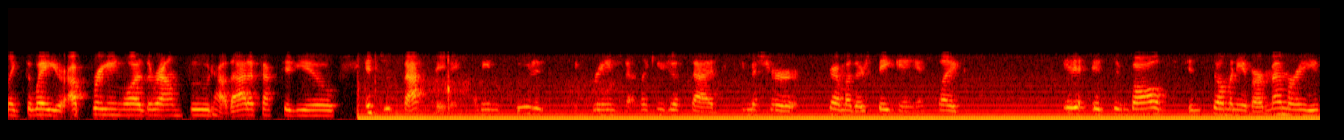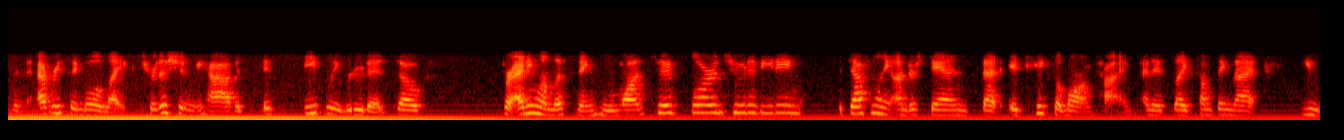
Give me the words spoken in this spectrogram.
like the way your upbringing was around food, how that affected you. It's just fascinating. I mean, food is ingrained like you just said, you miss your grandmother's baking. It's like it, it's involved in so many of our memories and every single like tradition we have. It's it's deeply rooted. So for anyone listening who wants to explore intuitive eating, definitely understand that it takes a long time and it's like something that you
